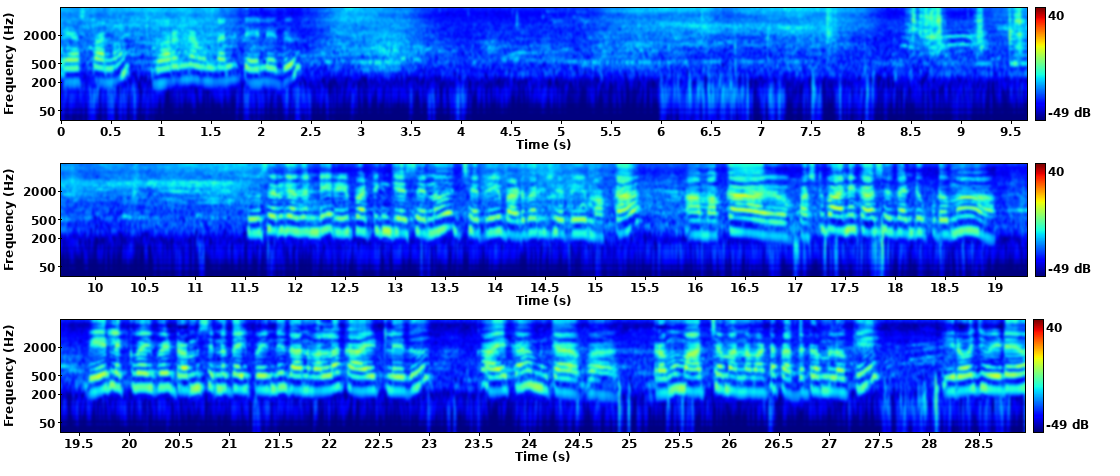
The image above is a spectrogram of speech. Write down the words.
వేస్తాను. దూరంగా ఉందని తేలేదు. చూసారు కదండి రీపట్టింగ్ చేశాను. చెర్రీ బడబరి చెర్రీ మొక్క. ఆ మొక్క ఫస్ట్ బాగానే కాసేదండి. ఇప్పుడేమో వేర్లు ఎక్కువైపోయి డ్రమ్ చిన్నది అయిపోయింది దానివల్ల కాయట్లేదు. కాయక ఇంకా డ్రమ్ డ్రమ్ము మార్చామన్నమాట పెద్ద డ్రమ్లోకి. ఈరోజు వీడియో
